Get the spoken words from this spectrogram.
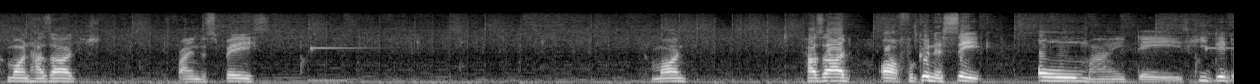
Come on, Hazard. Find the space. Come on. Hazard. Oh, for goodness sake. Oh my days, he did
